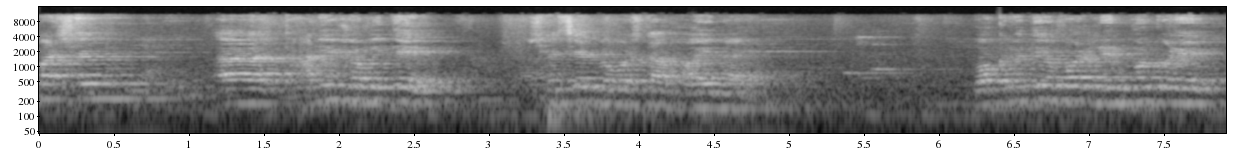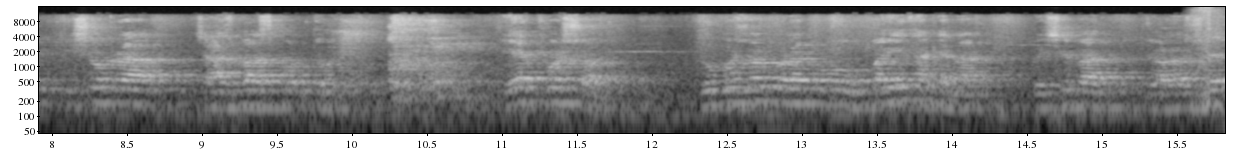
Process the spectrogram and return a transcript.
পার্সেন্ট ধানের জমিতে সেচের ব্যবস্থা হয় নাই। প্রকৃতির উপর নির্ভর করে কৃষকরা চাষবাস করতে। এক ফসল দু ফসল করার কোনো উপায়ই থাকে না। বেশিরভাগ জলাশয়ে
